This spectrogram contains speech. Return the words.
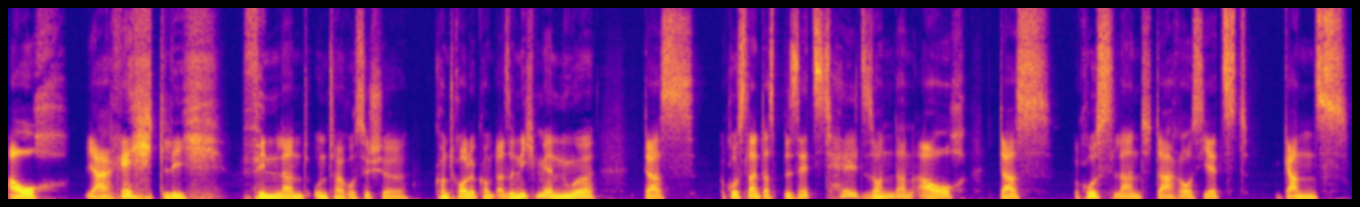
auch ja rechtlich Finnland unter russische Kontrolle kommt. Also nicht mehr nur, dass Russland das besetzt hält, sondern auch, dass Russland daraus jetzt ganz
